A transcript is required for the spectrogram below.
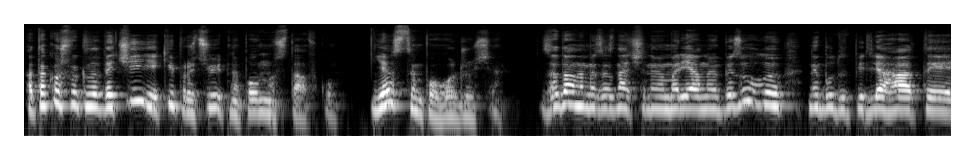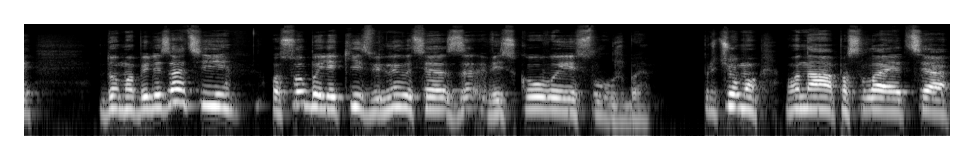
а також викладачі, які працюють на повну ставку. Я з цим погоджуся. За даними зазначеними Мар'яною Безуглою, не будуть підлягати до мобілізації особи, які звільнилися з військової служби. Причому вона посилається,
